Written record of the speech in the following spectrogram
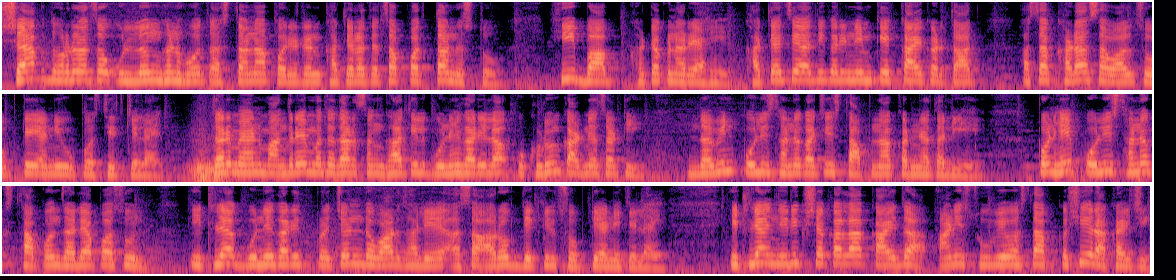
शॅक धोरणाचं उल्लंघन होत असताना पर्यटन खात्याला त्याचा पत्ता नसतो. ही बाब खटकणारी आहे. खात्याचे अधिकारी नेमके काय करतात असा खडा सवाल सोपटे यांनी उपस्थित केलाय. दरम्यान मांद्रे मतदारसंघातील गुन्हेगारीला उखडून काढण्यासाठी नवीन पोलीस स्थानकाची स्थापना करण्यात आली आहे पण हे पोलीस स्थानक स्थापन झाल्यापासून इथल्या गुन्हेगारीत प्रचंड वाढ झाली आहे असा आरोप देखील सोपटे यांनी केला आहे इथल्या निरीक्षकाला कायदा आणि सुव्यवस्था कशी राखायची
